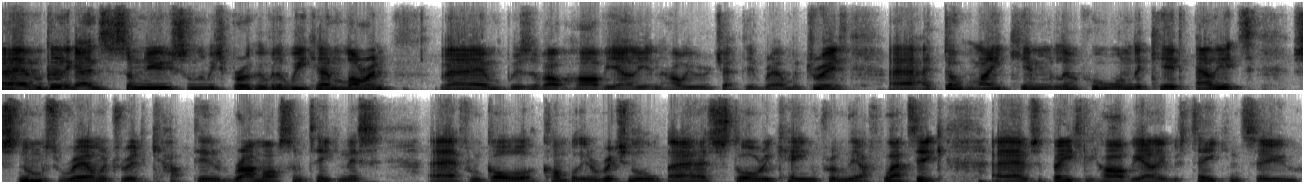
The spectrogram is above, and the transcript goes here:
Um, we're going to get into some news, something which broke over the weekend. Lauren um, was about Harvey Elliott and how he rejected Real Madrid. Uh, I don't like him. Liverpool wonder kid. Elliott snubs Real Madrid captain Ramos. I'm taking this uh, from Goal.com, but the original uh, story came from The Athletic. Um, so basically, Harvey Elliott was taken to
